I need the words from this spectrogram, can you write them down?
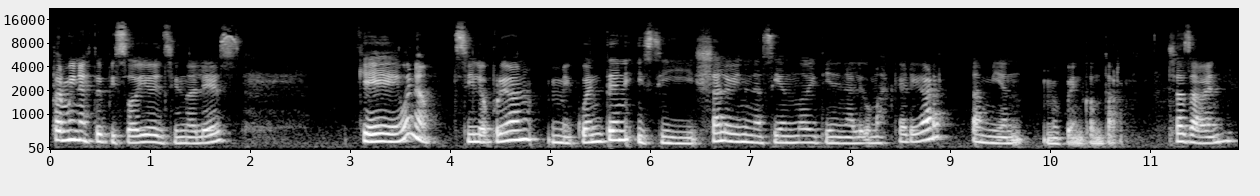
termino este episodio diciéndoles que, bueno, si lo prueban, me cuenten y si ya lo vienen haciendo y tienen algo más que agregar, también me pueden contar. Ya saben.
